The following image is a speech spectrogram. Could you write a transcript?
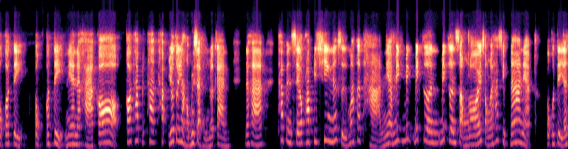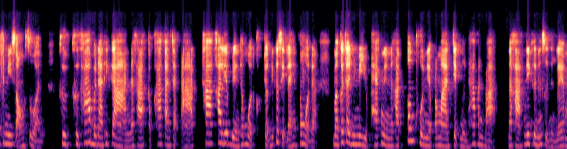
ปกติ ปกติเนี่ยนะคะก็ก็ถ้าถ้าถ้ายกตัวอย่างของบริษัทผมแล้วกันนะคะ ถ้าเป็นเซลล์พับพิชชิ่งหนังสือมาตรฐานเนี่ยไม่ไม่ไม่เกินไม่เกิน 200 250 หน้าเนี่ยปกติแล้วจะมีสองส่วน คือคือค่าบรรณาธิการนะคะ กับค่าการจัดอาร์ตค่าค่าเรียบเรียงทั้งหมด จดลิขสิทธิ์อะไรทั้งหมดอะมันก็จะมีอยู่แพ็คหนึ่งนะคะ ต้นทุนเนี่ยประมาณ 75,000 บาทนะคะ นี่คือหนังสือหนึ่งเล่ม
